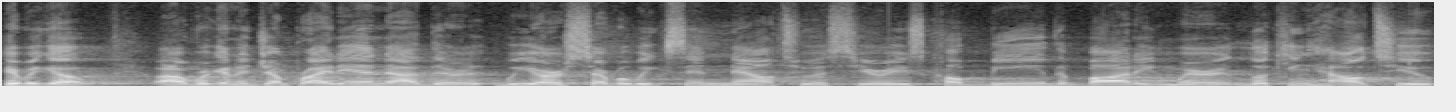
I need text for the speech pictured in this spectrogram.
Here we go. Uh, we're going to jump right in. Uh, there, we are several weeks in now to a series called Be the Body, and we're looking how to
